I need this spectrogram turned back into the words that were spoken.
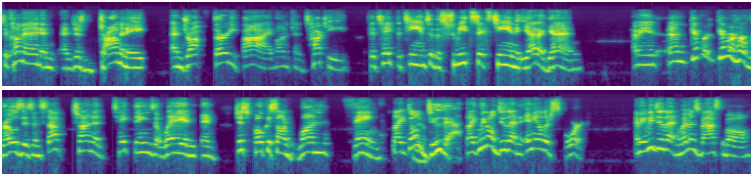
to come in and, and just dominate and drop 35 on Kentucky to take the team to the Sweet 16 yet again I mean, and give her give her her roses and stop trying to take things away and and just focus on one thing. Like, don't yeah. do that. Like, we don't do that in any other sport. I mean, we do that in women's basketball,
